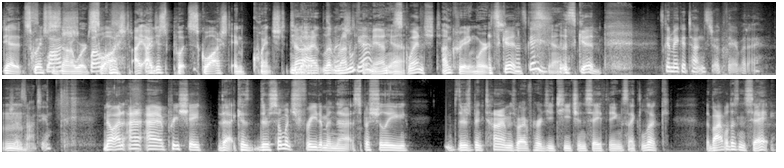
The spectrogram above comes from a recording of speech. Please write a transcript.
Yeah, squenched is not a word. Squashed, Squashed. I, I just put squashed and quenched No. I let run with yeah. it, man. Yeah. Squenched. I'm creating words. It's good. That's good. Yeah. It's good. It's gonna make a tongues joke there, but I Mm. chose not to. No, and I, I appreciate that because there's so much freedom in that. Especially, there's been times where I've heard you teach and say things like, "Look, the Bible doesn't say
